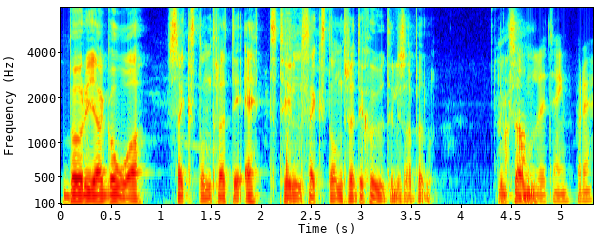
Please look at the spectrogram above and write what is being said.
börja gå 16.31 till 16.37 till exempel. Jag har Liksom, aldrig tänkt på det.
